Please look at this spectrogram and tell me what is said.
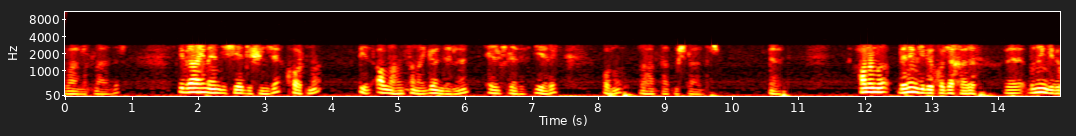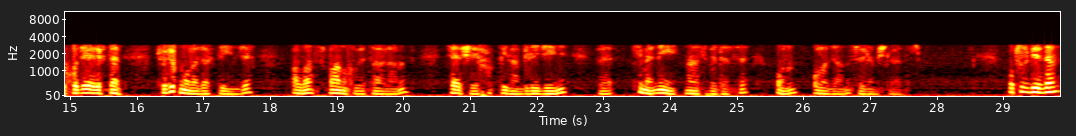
varlıklardır. İbrahim endişeye düşünce korkma, biz Allah'ın sana gönderilen elçileriz diyerek onu rahatlatmışlardır. Evet. Hanımı benim gibi koca karı ve bunun gibi koca heriften çocuk mu olacak deyince Allah subhanahu ve teala'nın her şeyi hakkıyla bileceğini ve kime neyi nasip ederse onun olacağını söylemişlerdir. 31'den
